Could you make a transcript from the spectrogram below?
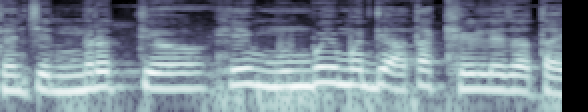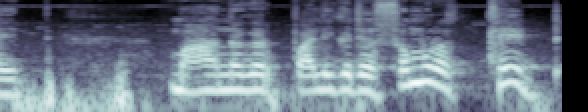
त्यांचे नृत्य हे मुंबईमध्ये आता खेळले जात आहेत. महानगरपालिकेच्या समोरच थेट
